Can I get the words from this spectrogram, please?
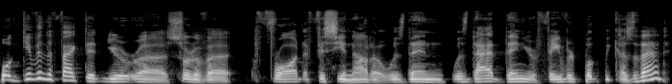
Well, given the fact that you're uh, sort of a fraud aficionado, was then was that then your favorite book because of that?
